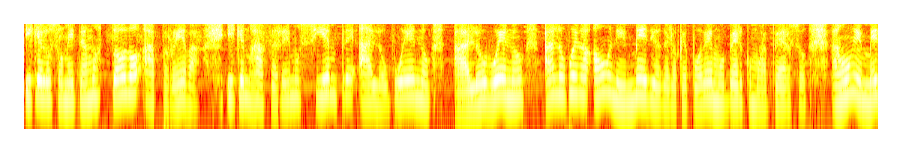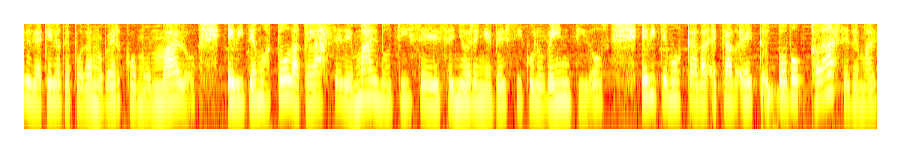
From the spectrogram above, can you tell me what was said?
y que lo sometamos todo a prueba y que nos aferremos siempre a lo bueno, a lo bueno, a lo bueno, aún en medio de lo que podemos ver como adverso, aún en medio de aquello que podamos ver como malo. Evitemos toda clase de mal, nos dice el Señor en el versículo 22. Evitemos cada, cada eh, todo clase de mal,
